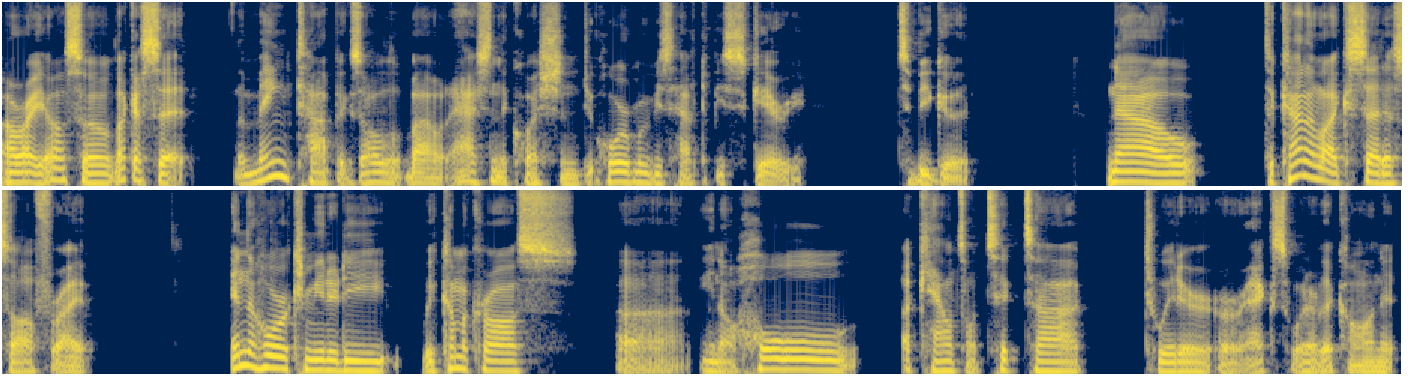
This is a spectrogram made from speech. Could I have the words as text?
All right, y'all. So, like I said, the main topic is all about asking the question Do horror movies have to be scary to be good? Now, to kind of like set us off, right? In the horror community, we come across, uh, you know, whole accounts on TikTok, Twitter, or X, whatever they're calling it,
